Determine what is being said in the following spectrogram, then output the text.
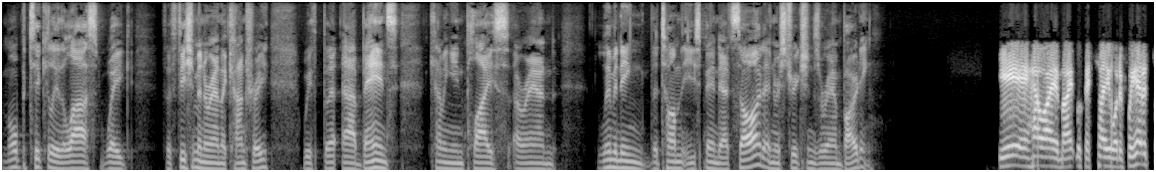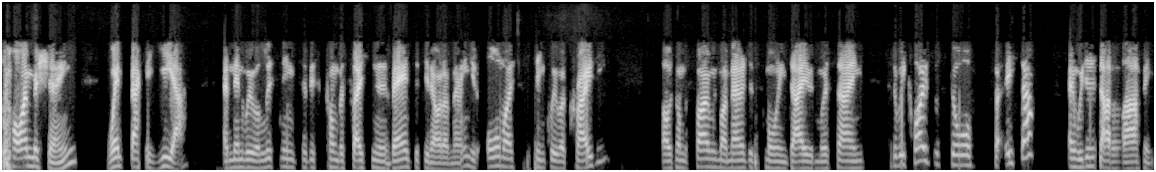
more particularly the last week for fishermen around the country, with uh, bans coming in place around limiting the time that you spend outside and restrictions around boating. Yeah, how are you, mate? Look, I tell you what, if we had a time machine, went back a year, and then we were listening to this conversation in advance, if you know what I mean, you'd almost think we were crazy. I was on the phone with my manager this morning, David, and we're saying, so do we close the store for Easter? And we just started laughing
